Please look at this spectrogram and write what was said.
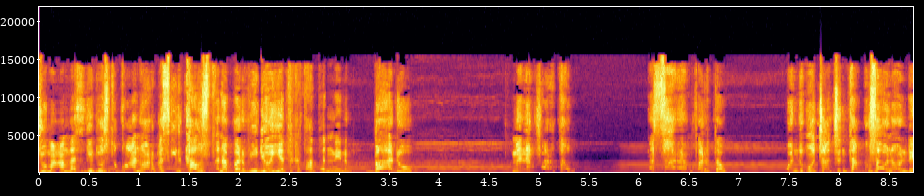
ጁማ መስጊድ ውስጥ እኮ አንዋር መስጊድ ከውስጥ ነበር ቪዲዮ እየተከታተልን ባዶ ምንም ፈርተው መሳሪያም ፈርተው ወንድሞቻችን ተኩሰው ነው እንዴ?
